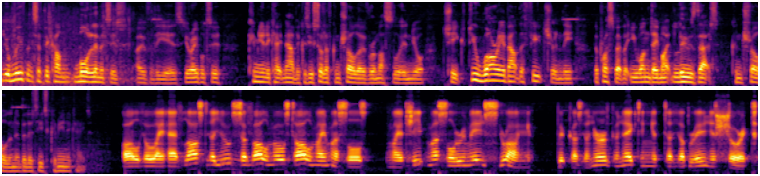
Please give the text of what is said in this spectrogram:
Your movements have become more limited over the years. You're able to communicate now because you still have control over a muscle in your cheek. Do you worry about the future and the, the prospect that you one day might lose that control and ability to communicate? Although I have lost the use of almost all my muscles, my cheek muscle remains strong because the nerve connecting it to the brain is short.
